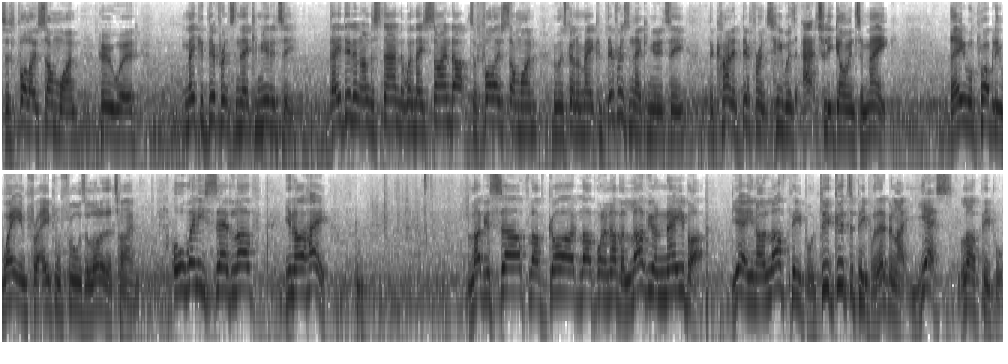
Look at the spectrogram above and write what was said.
to follow someone who would make a difference in their community. They didn't understand that when they signed up to follow someone who was going to make a difference in their community, the kind of difference he was actually going to make. They were probably waiting for April Fools a lot of the time. Or when he said, Love, you know, hey, love yourself, love God, love one another, love your neighbor. Yeah, you know, love people, do good to people. They'd have been like, Yes, love people,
